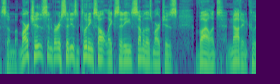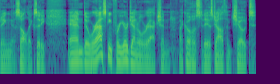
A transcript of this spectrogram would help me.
some marches in various cities, including Salt Lake City. Some of those marches violent, not including Salt Lake City. And uh, we're asking for your general reaction. My co host today is Jonathan Choate.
